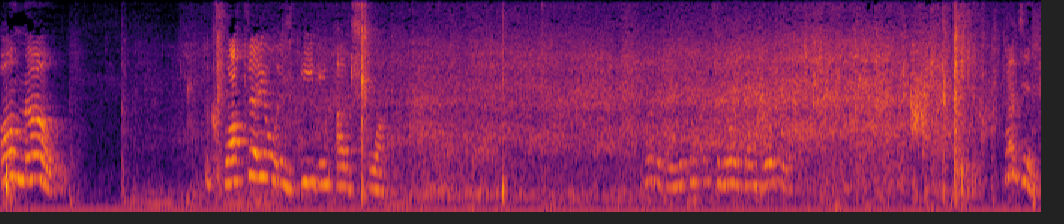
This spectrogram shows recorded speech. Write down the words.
oh no! The crocodile is eating a truck. Brandon, I'm making such a noise. Don't break it. Brandon.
